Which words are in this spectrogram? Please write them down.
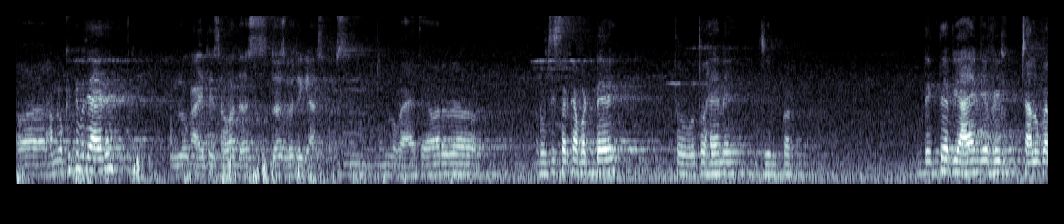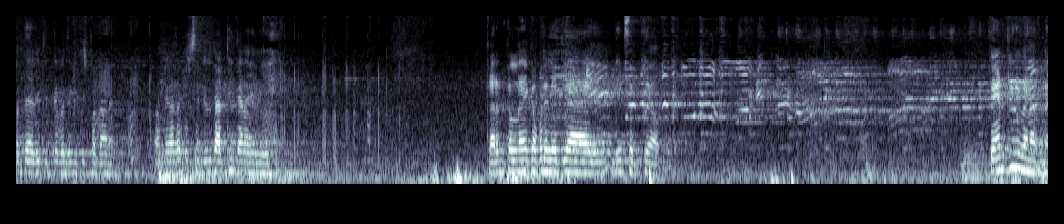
और हम लोग कितने बजे आए थे? हम लोग आए थे सवा दस दस बजे के आसपास। हम्म, हम लोग आए थे और रुचि सर का बर्थडे है तो वो तो है नहीं जिम पर। देखते अभी आएँगे फिर चालू करते हैं अभी कितने बजे की कुछ पता नहीं। और मेरा तो कुछ शेड्यूल का ठिकाना ही नहीं है। कारण कल नए कपड़े लेके आए देख सकते हो आप। पैंट क्यों नहीं बना अपने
